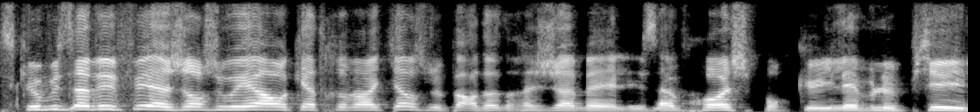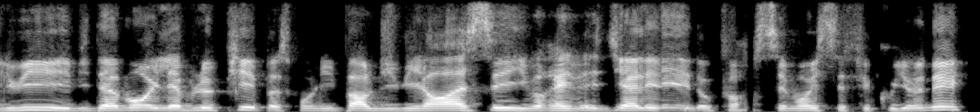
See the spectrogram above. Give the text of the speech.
ce que vous avez fait à Georges Weah en 95, je ne le pardonnerai jamais. Les approches pour qu'il lève le pied, lui, évidemment, il lève le pied parce qu'on lui parle du Milan AC, il rêvait d'y aller, donc forcément, il s'est fait couillonner.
